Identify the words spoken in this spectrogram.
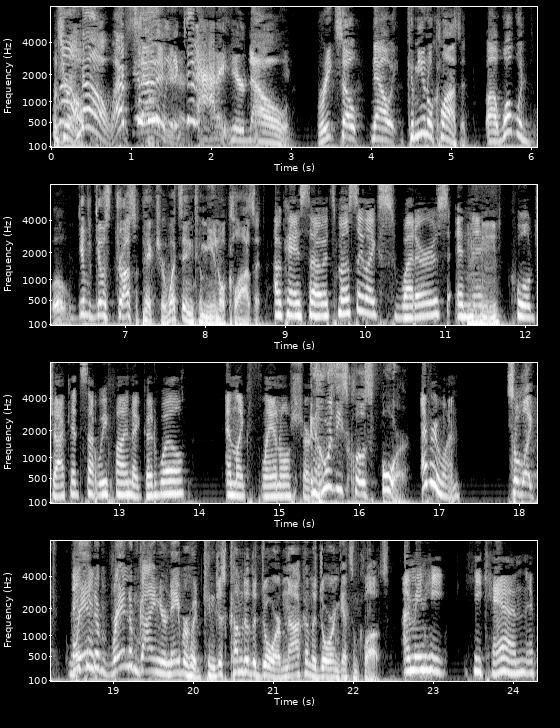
What's No. your no? Absolutely. Get out of here! No. Freak. So now, communal closet. Uh, what would well, give give us draw us a picture? What's in communal closet? Okay, so it's mostly like sweaters and then Mm-hmm. cool jackets that we find at Goodwill and like flannel shirts. And who are these clothes for? Everyone. So like They can- random random guy in your neighborhood can just come to the door, knock on the door, and get some clothes. I mean, he he can if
